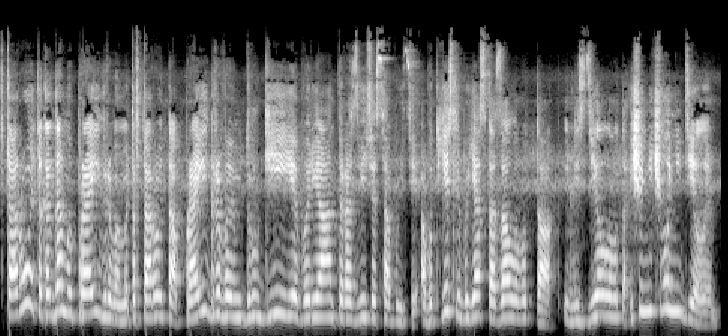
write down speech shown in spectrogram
Второе — это когда мы проигрываем, это второй этап. Проигрываем другие варианты развития событий. А вот если бы я сказала вот так или сделала вот так, еще ничего не делаем.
